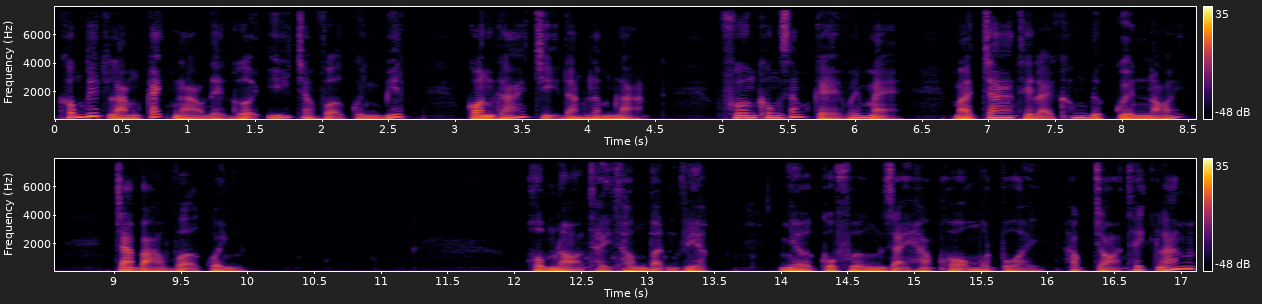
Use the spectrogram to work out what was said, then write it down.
không biết làm cách nào để gợi ý cho vợ Quỳnh biết con gái chị đang lâm nạn. Phương không dám kể với mẹ, mà cha thì lại không được quyền nói. Cha bảo vợ Quỳnh. Hôm nọ thầy Thông bận việc, nhờ cô Phương dạy học hộ một buổi, học trò thích lắm.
